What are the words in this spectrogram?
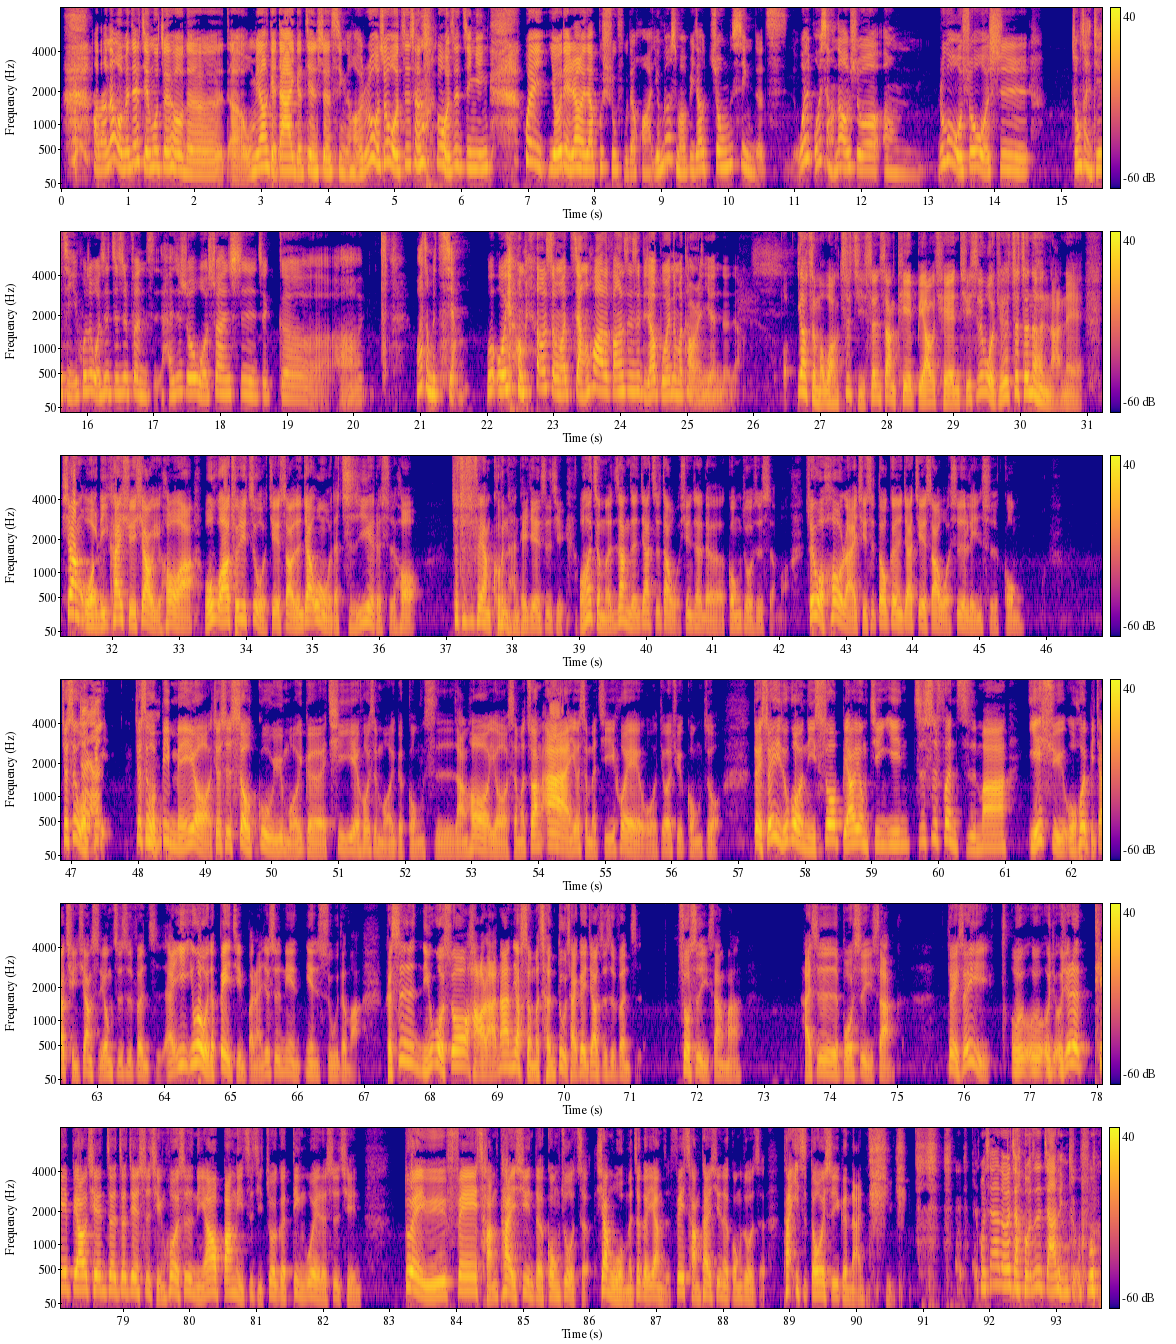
好了，那我们在节目最后呢，呃，我们要给大家一个建设性的哈。如果说我自称说我是精英，会有点让人家不舒服的话，有没有什么比较中性的词？我我想到说，嗯，如果我说我是中产阶级，或者我是知识分子，还是说我算是这个呃，我要怎么讲？我我有没有什么讲话的方式是比较不会那么讨人厌的这样？要怎么往自己身上贴标签？其实我觉得这真的很难呢。像我离开学校以后啊，我如果要出去自我介绍，人家问我的职业的时候，这就是非常困难的一件事情。我要怎么让人家知道我现在的工作是什么？所以我后来其实都跟人家介绍我是临时工，就是我并。就是我并没有，就是受雇于某一个企业或是某一个公司，嗯、然后有什么专案，有什么机会，我就会去工作。对，所以如果你说不要用精英知识分子吗？也许我会比较倾向使用知识分子，哎，因因为我的背景本来就是念念书的嘛。可是你如果说好啦，那要什么程度才可以叫知识分子？硕士以上吗？还是博士以上？对，所以。我我我我觉得贴标签这这件事情，或者是你要帮你自己做一个定位的事情，对于非常态性的工作者，像我们这个样子非常态性的工作者，他一直都会是一个难题。我现在都会讲我是家庭主妇。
